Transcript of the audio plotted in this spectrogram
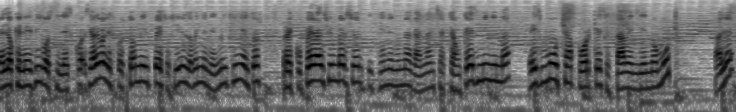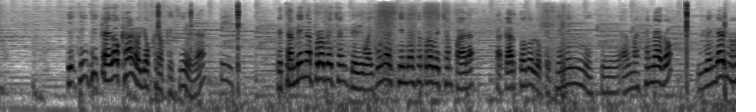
es lo que les digo, si, les, si algo les costó mil pesos y ellos lo venden en mil quinientos, recuperan su inversión y tienen una ganancia que aunque es mínima, es mucha porque se está vendiendo mucho, ¿vale? Sí, sí, sí quedó claro, yo creo que sí, ¿verdad? Sí. Que también aprovechan, te digo, algunas tiendas aprovechan para sacar todo lo que tienen este, almacenado y venderlo.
